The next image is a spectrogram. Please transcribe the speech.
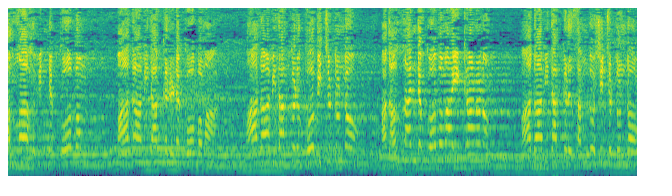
അള്ളാഹുവിന്റെ കോപം മാതാപിതാക്കളുടെ കോപമാണ്. മാതാപിതാക്കൾ കോപിച്ചിട്ടുണ്ടോ? അത് അള്ളാന്റെ കോപമായി കാണണം. മാതാപിതാക്കൾ സന്തോഷിച്ചിട്ടുണ്ടോ?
